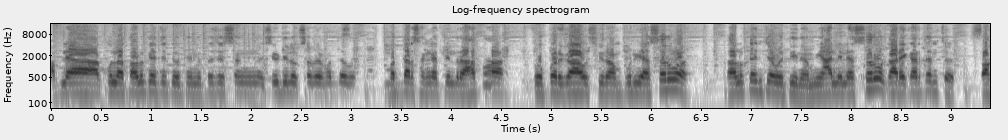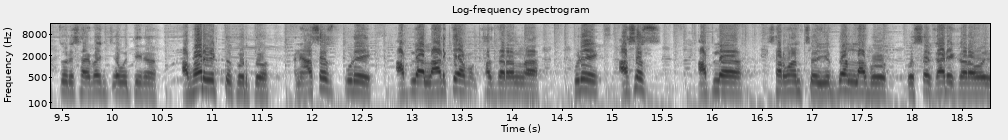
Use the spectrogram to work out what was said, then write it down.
आपल्या अकोला तालुक्याच्या वतीनं तसेच संग शिर्डी लोकसभेमध्ये मतदारसंघातील राहता कोपरगाव श्रीरामपूर या सर्व तालुक्यांच्या वतीनं मी आलेल्या सर्व कार्यकर्त्यांचं वागतोरे साहेबांच्या वतीनं आभार व्यक्त करतो. आणि असंच पुढे आपल्या लाडक्या खासदारांना पुढे असंच आपलं सर्वांचं योगदान लाभो व सहकार्य करावं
